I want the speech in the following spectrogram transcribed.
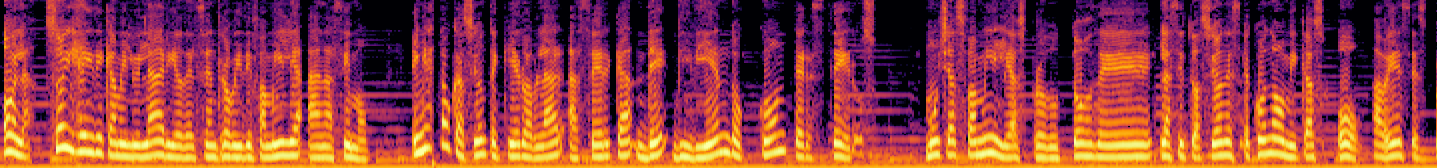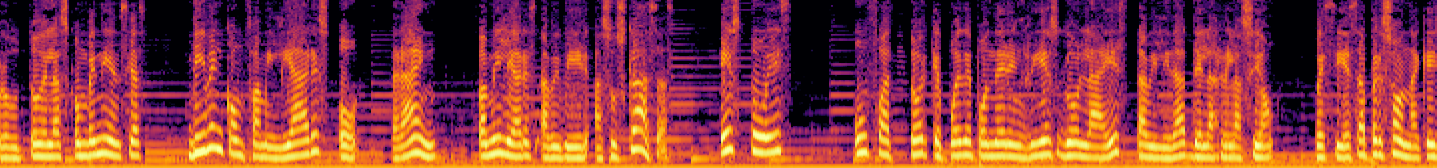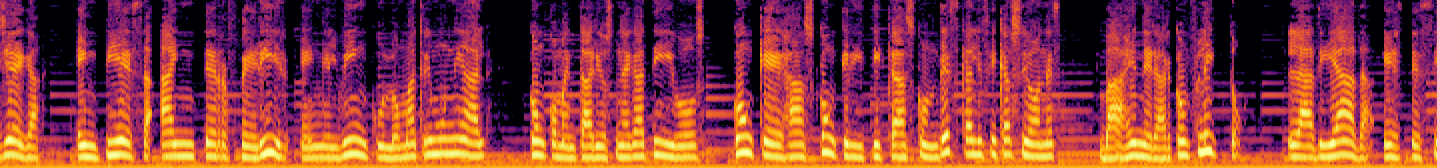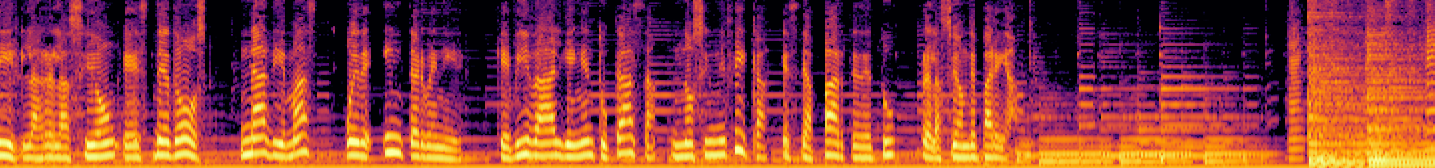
Hola, soy Heidi Camilo Hilario del Centro Vida y Familia Ana Simón. En esta ocasión te quiero hablar acerca de viviendo con terceros. Muchas familias, producto de las situaciones económicas o a veces producto de las conveniencias, viven con familiares o traen familiares a vivir a sus casas. Esto es un factor que puede poner en riesgo la estabilidad de la relación, pues si esa persona que llega empieza a interferir en el vínculo matrimonial con comentarios negativos, con quejas, con críticas, con descalificaciones, va a generar conflicto. La diada, es decir, la relación es de dos, nadie más puede intervenir. Que viva alguien en tu casa no significa que sea parte de tu relación de pareja.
